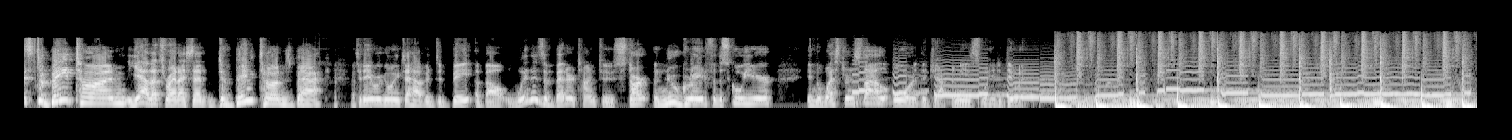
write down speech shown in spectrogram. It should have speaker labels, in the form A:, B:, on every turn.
A: It's debate time. Yeah, that's right. I said debate time's back. Today we're going to have a debate about when is a better time to start a new grade for the school year in the Western style or the Japanese way to do it.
